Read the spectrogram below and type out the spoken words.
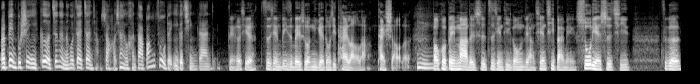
而并不是一个真的能够在战场上好像有很大帮助的一个清单。对，而且之前一直被说你给的东西太老了，太少了，嗯，包括被骂的是之前提供两千七百枚苏联时期。这个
